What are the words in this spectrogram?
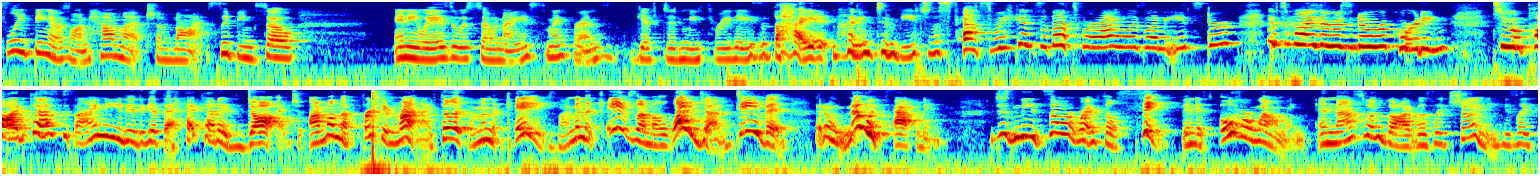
sleeping. I was on how much of not sleeping. So Anyways, it was so nice. My friends gifted me three days at the Hyatt in Huntington Beach this past weekend, so that's where I was on Easter. It's why there was no recording to a podcast because I needed to get the heck out of Dodge. I'm on the freaking run. I feel like I'm in the caves. I'm in the caves. I'm Elijah. I'm David. I don't know what's happening. I just need somewhere where I feel safe, and it's overwhelming. And that's when God was like showing me. He's like,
